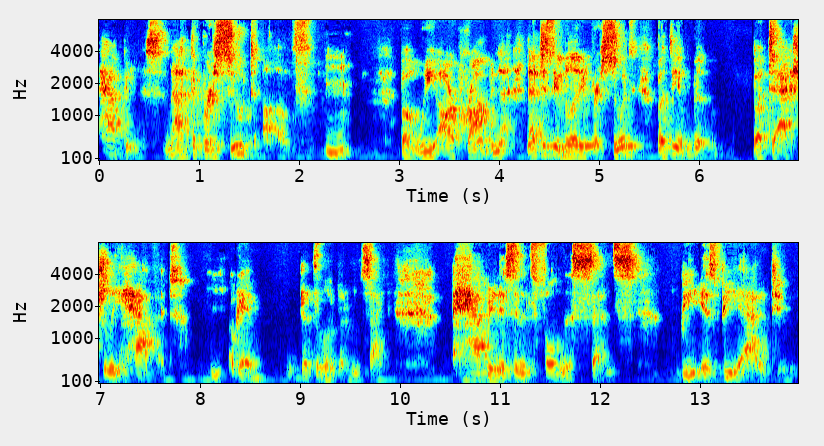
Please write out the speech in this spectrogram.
happiness, not the pursuit of, mm. But we are prom not, not just the ability to pursue it, but the but to actually have it. Okay, that's a little bit of insight. Happiness in its fullness sense be, is beatitude.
